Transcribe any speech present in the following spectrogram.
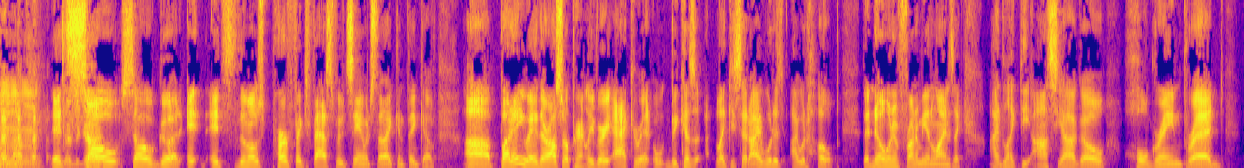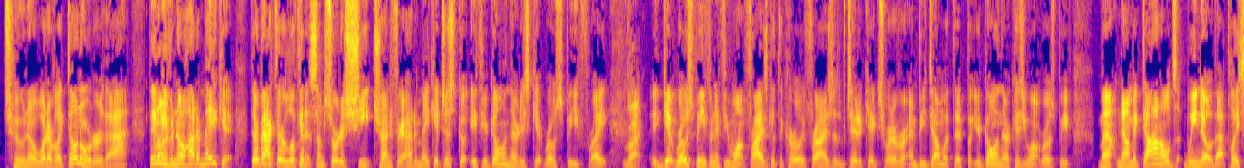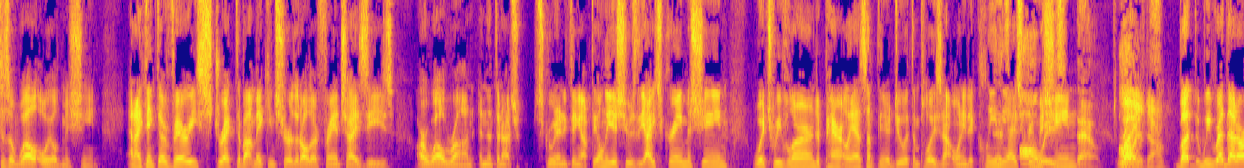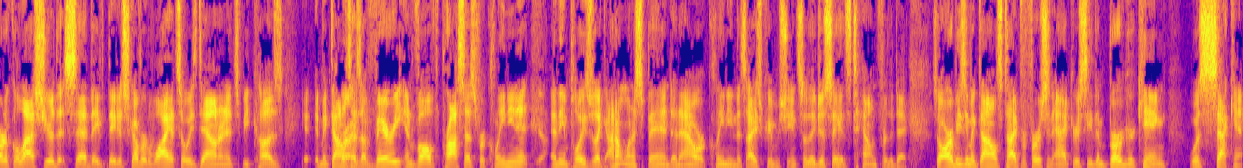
It's so, so good. It, it's the most perfect fast food sandwich that I can think of. Uh, but anyway, they're also apparently very accurate because, like you said, I would I would hope that no one in front of me in line is like, I'd like the Asiago whole grain bread tuna, whatever. Like, don't order that. They don't even know how to make it. They're back there looking at some sort of sheet trying to figure out how to make it. Just go, if you're going there, just get roast beef, right? Right. Get roast beef, and if you want fries, get the curly fries or the potato cakes or whatever, and be done with it. But you're going there because you want roast beef. Now, now, McDonald's, we know that place is a well-oiled machine, and I think they're very strict about making sure that all their franchisees are well run and that they're not screwing anything up. The only issue is the ice cream machine, which we've learned apparently has something to do with employees not wanting to clean the ice cream always machine. down. Always down. But we read that article last year that said they they discovered why it's always down, and it's because it, McDonald's Right. has a very involved process for cleaning it, Yeah. and the employees are like, I don't want to spend an hour cleaning this ice cream machine, so they just say it's down for the day. So Arby's and McDonald's tied for first in accuracy. Then Burger King was second.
